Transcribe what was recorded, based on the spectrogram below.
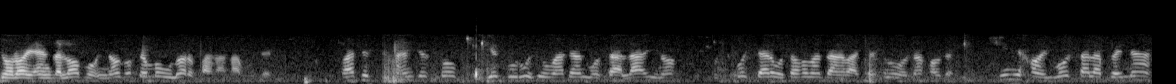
شورای انقلاب و اینا گفتم ما اونا رو فقط قبول بعد پنج صبح یه گروهی اومدن مسلح اینا. پشت در اتاق من زن بچهشون اومدن خواسته چی می‌خواین مرد طلب نه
